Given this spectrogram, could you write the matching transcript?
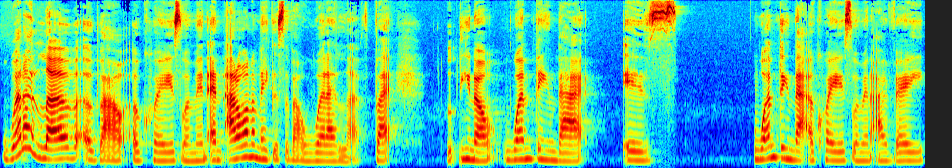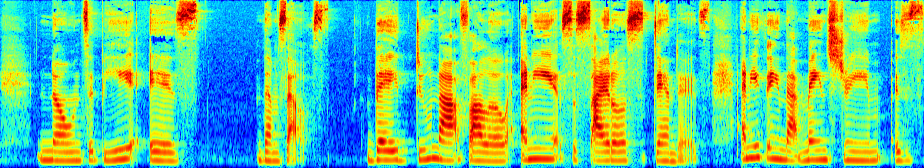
what I love about Aquarius women, and I don't want to make this about what I love, but you know, one thing that is one thing that Aquarius women are very known to be is themselves. They do not follow any societal standards. Anything that mainstream is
